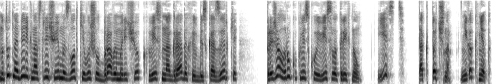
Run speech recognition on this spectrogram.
Но тут на берег навстречу им из лодки вышел бравый морячок, весь в наградах и в бескозырке, прижал руку к виску и весело крикнул «Есть! Так точно! Никак нет!»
